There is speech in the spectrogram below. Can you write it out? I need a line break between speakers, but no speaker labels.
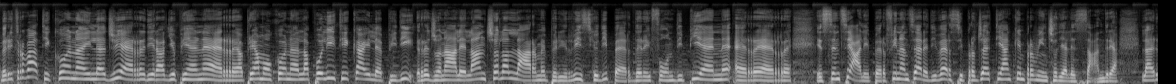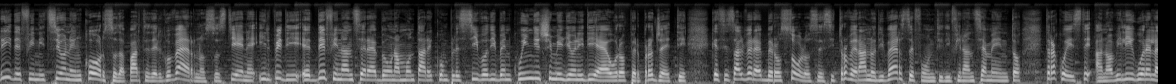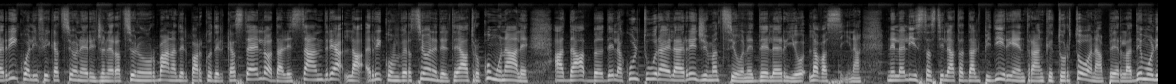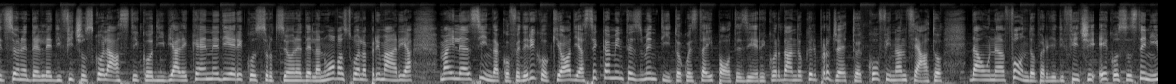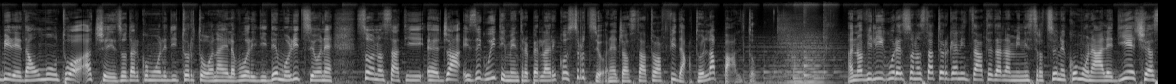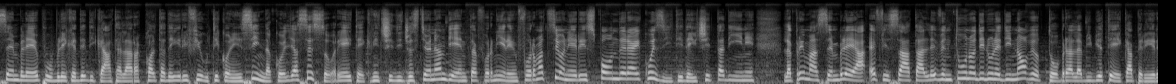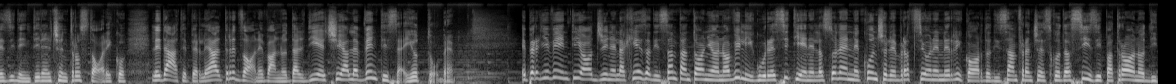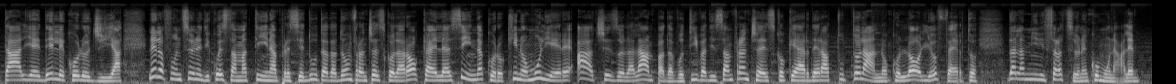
Ben ritrovati con il GR di Radio PNR. Apriamo con la politica. Il PD regionale lancia l'allarme per il rischio di perdere i fondi PNRR, essenziali per finanziare diversi progetti anche in provincia di Alessandria. La ridefinizione in corso da parte del governo, sostiene il PD, definanzierebbe un ammontare complessivo di ben 15 milioni di euro per progetti che si salverebbero solo se si troveranno diverse fonti di finanziamento. Tra questi, a Novi Ligure, la riqualificazione e rigenerazione urbana del Parco del Castello, ad Alessandria la riconversione del teatro comunale ad hub della cultura e la regimazione del Rio Lavassina. Nella lista stilata dal PD rientra anche Tortona per la demolizione dell'edificio scolastico di Viale Kennedy e ricostruzione della nuova scuola primaria, ma il sindaco Federico Chiodi ha seccamente smentito questa ipotesi, ricordando che il progetto è cofinanziato da un fondo per gli edifici ecosostenibili e da un mutuo acceso dal comune comune di Tortona i lavori di demolizione sono stati eh, già eseguiti mentre per la ricostruzione è già stato affidato l'appalto. A Novi Ligure sono state organizzate dall'amministrazione comunale 10 assemblee pubbliche dedicate alla raccolta dei rifiuti con il sindaco, gli assessori e i tecnici di gestione ambiente a fornire informazioni e rispondere ai quesiti dei cittadini. La prima assemblea è fissata alle 21 di lunedì 9 ottobre alla biblioteca per i residenti nel centro storico. Le date per le altre zone vanno dal 10 al 26 ottobre. E per gli eventi oggi nella chiesa di Sant'Antonio a Novi Ligure si tiene la solenne concelebrazione nel ricordo di San Francesco d'Assisi, patrono d'Italia e dell'ecologia. Nella funzione di questa mattina, presieduta da Don Francesco La Rocca, il sindaco Rocchino Muliere ha acceso la lampada votiva di San Francesco che arderà tutto l'anno con l'olio offerto dall'amministrazione comunale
